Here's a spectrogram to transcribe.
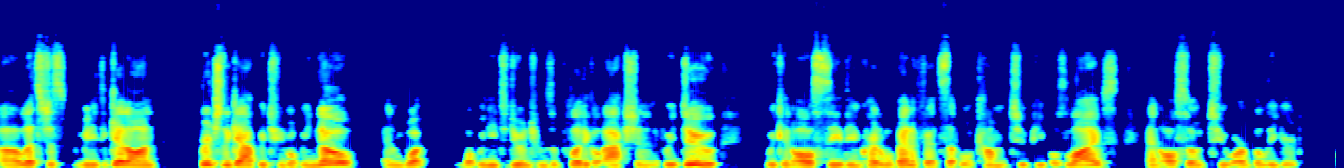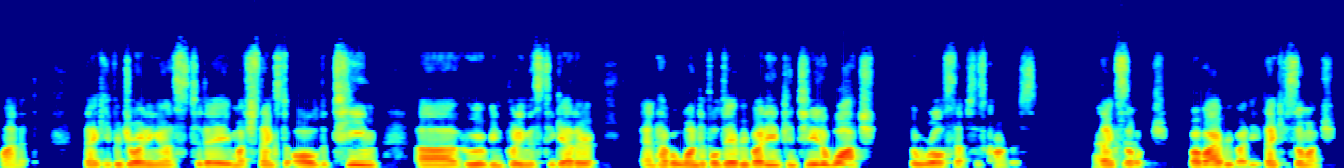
Uh, let's just we need to get on, bridge the gap between what we know and what what we need to do in terms of political action. And if we do, we can all see the incredible benefits that will come to people's lives and also to our beleaguered planet. Thank you for joining us today. Much thanks to all the team uh, who have been putting this together. And have a wonderful day, everybody, and continue to watch the World Sepsis Congress. Thank Thanks you. so much. Bye bye, everybody. Thank you so much.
